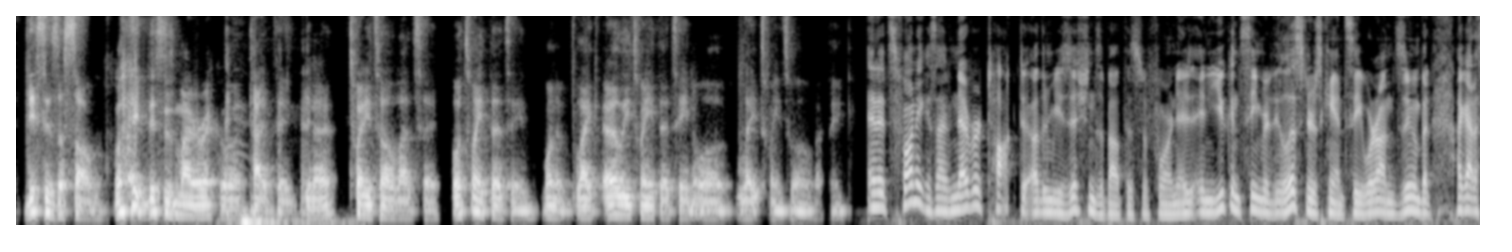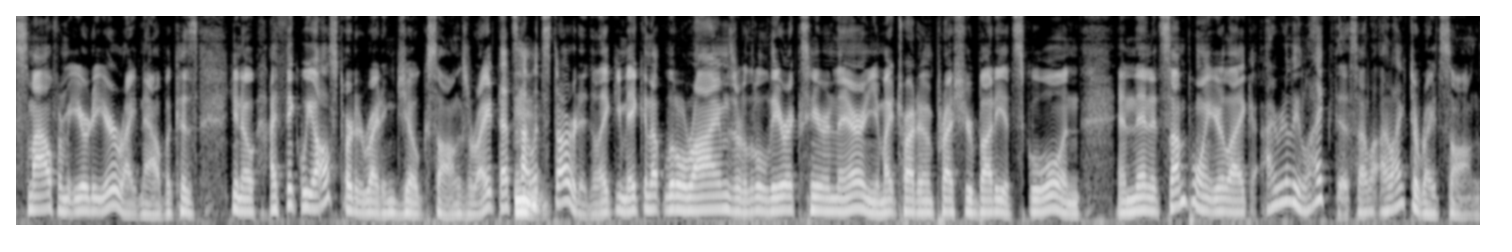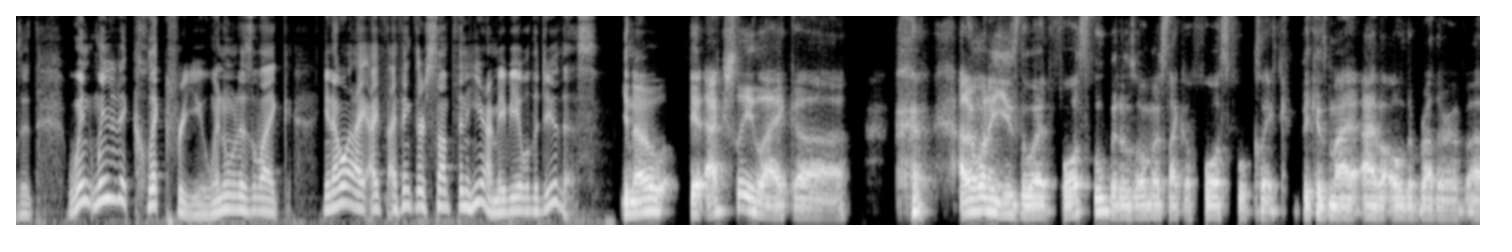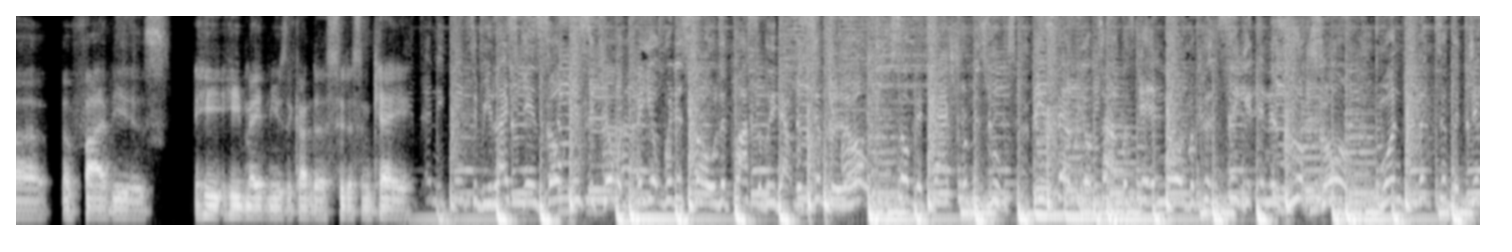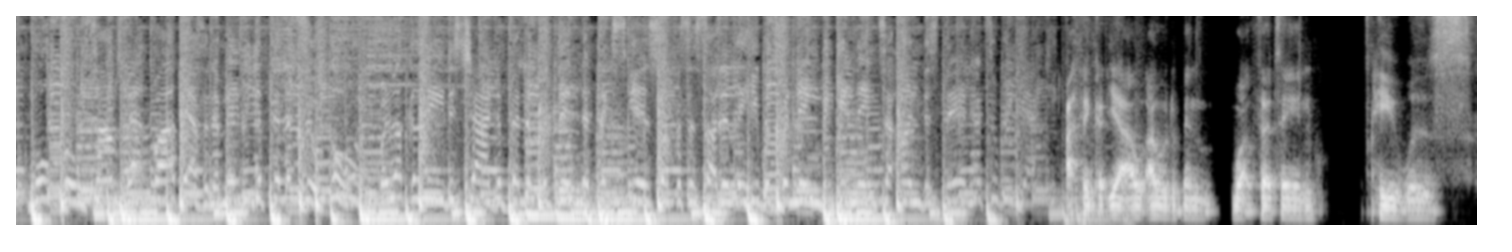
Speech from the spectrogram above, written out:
this is a song, like this is my record type thing, you know. 2012, I'd say, or 2013, one of like early 2013 or late 2012, I think. And it's funny because I've never talked to other musicians about this before, and, and you can see me, the listeners can't see. We're on Zoom, but I got a smile from ear to ear right now because you know I think we all started writing joke songs, right? That's how Mm. it started. Like you making up little rhymes or little lyrics here and there, and you might try to impress your buddy at school, and and then at some point you're like, I really like this. I, I like to write songs. It, when when did it click for you? When was like, you know what? I I, I think there's something here. I may be able to do this. You know, it actually like uh I don't want to use the word forceful, but it was almost like a forceful click because my I have an older brother of uh of five years. He he made music under Citizen Kay. Anything to be light skinned, so insecure would pay up with his soul, and possibly that was simpler. So detached from his roots, being was getting old, but couldn't sing it in his looks. Long one flick to the dick won't bruise. Times that five thousand, and maybe you feel it too. Ooh. But luckily, this child developed within the thick skin surface, and suddenly he was winning, beginning to understand, had to react. He- I think yeah, I, I would have been what 13. He was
